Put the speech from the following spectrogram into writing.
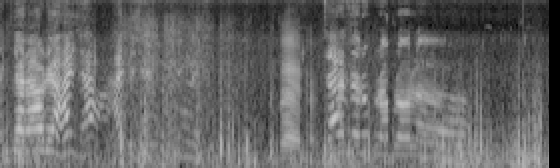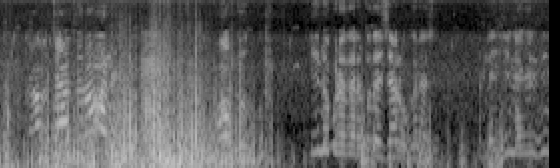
અત્યારે આવડે હાઈ હાઈ કિન બરાબર. ચાર્જર ઉપર આપણો ચાર્જર આવે ને ઉપર અત્યારે બધા ચાલુ કરે છે. એટલે એને કઈ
